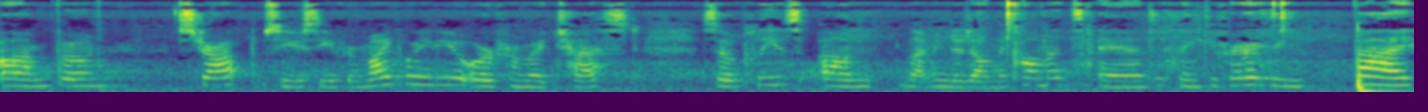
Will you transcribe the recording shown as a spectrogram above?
um, phone strap, so you see from my point of view or from my chest. So please um, let me know down in the comments and thank you for everything. Bye!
